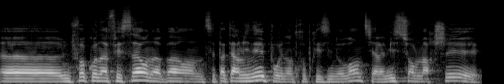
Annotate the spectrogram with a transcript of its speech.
une fois qu'on a fait ça, on n'est pas terminé pour une entreprise innovante. Il y a la mise sur le marché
